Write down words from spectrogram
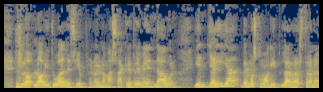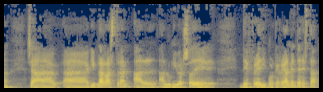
lo, habitual de siempre, ¿no? Hay una masacre tremenda, bueno. Y, en- y ahí ya vemos como a Gip la arrastran o sea, a Gip la arrastran al, al universo de, de Freddy, porque realmente en esta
